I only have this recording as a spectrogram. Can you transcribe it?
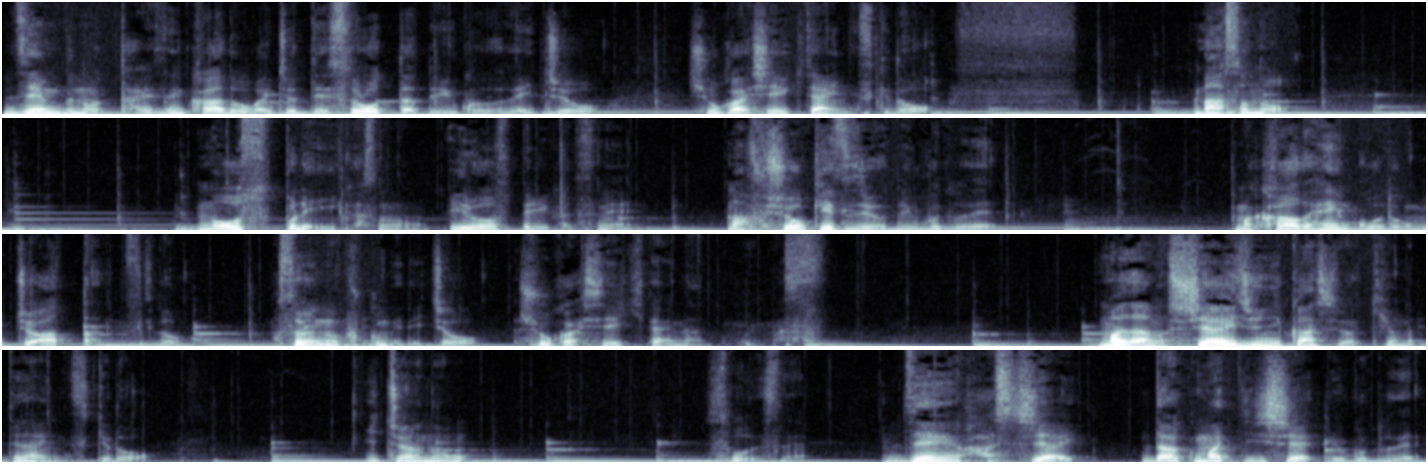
全部の対戦カードが一応出揃ったということで一応紹介していきたいんですけどまあその、まあ、オスプレイがそのウィル・オスプレイがですね、まあ、負傷欠場ということで、まあ、カード変更とかも一応あったんですけどそういうのを含めて一応紹介していきたいなと思います。まだあの試合順に関しては決まってないんですけど一応あのそうですね。全8試合ダークマッチ1試合ということで。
